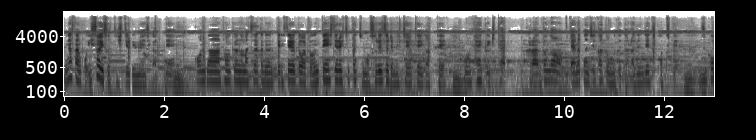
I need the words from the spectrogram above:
皆さんこう、いそいそとしてるイメージがあって、うん。こんな東京の街中で運転してると、やっぱ運転してる人たちもそれぞれめっちゃ予定があって、もう早く行きたいから、どんどんみたいな感じかと思ってたら全然近くて、うんすご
